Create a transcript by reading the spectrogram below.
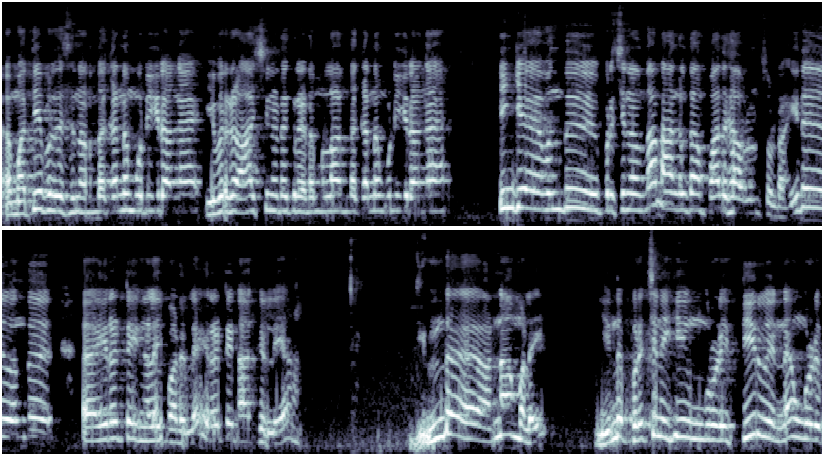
மத்திய பிரதேசம் நடந்தால் கண்ணை மூடிக்கிறாங்க. இவர்கள் ஆட்சி நடக்கிற இடமெல்லாம் இருந்தால் கண்ணை மூடிக்கிறாங்க. இங்க வந்து பிரச்சனை இருந்தா நாங்கள் தான் பாதுகாவலன்னு சொல்றாங்க இது வந்து இரட்டை நிலைப்பாடு இல்லை இரட்டை நாக்கு இல்லையா? இந்த அண்ணாமலை இந்த பிரச்சனைக்கு உங்களுடைய தீர்வு என்ன? உங்களுடைய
